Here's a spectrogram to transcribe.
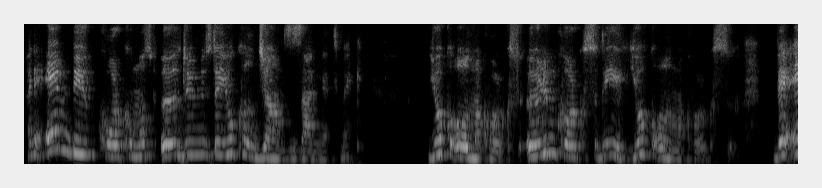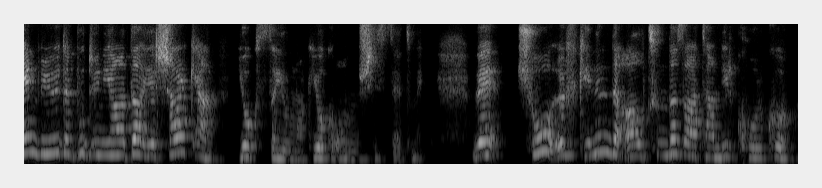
Hani en büyük korkumuz öldüğümüzde yok olacağımızı zannetmek. Yok olma korkusu, ölüm korkusu değil, yok olma korkusu. Ve en büyüğü de bu dünyada yaşarken yok sayılmak, yok olmuş hissetmek. Ve çoğu öfkenin de altında zaten bir korku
